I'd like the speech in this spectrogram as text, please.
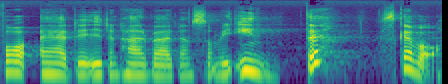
vad är det i den här världen som vi inte ska vara?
